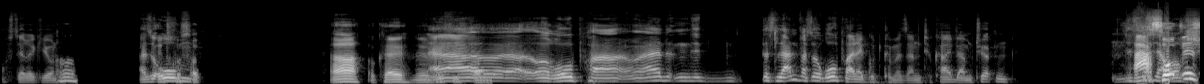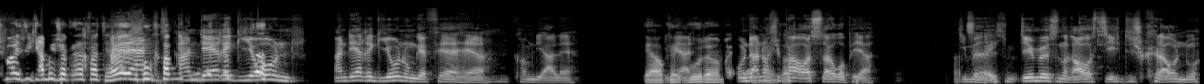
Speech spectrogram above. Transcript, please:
Aus der Region. Ah. Also oben. Ah, okay, ne, ich nicht. Ja, Europa, das Land, was Europa na gut, können wir sagen, Türkei, wir haben Türken. Das Ach ja so, das sch weiß ich, habe mich schon gedacht, was wo an kommen an der Region an der Region ungefähr her kommen die alle. Ja, okay, gut, aber Und ja, dann noch mein die Gott. paar Osteuropäer. Die die müssen raus, die die klauen nur.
